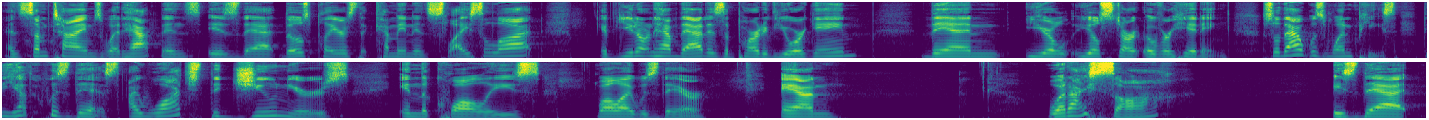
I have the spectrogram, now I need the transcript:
And sometimes what happens is that those players that come in and slice a lot, if you don't have that as a part of your game, then you'll you'll start overhitting. So that was one piece. The other was this. I watched the juniors in the qualies while I was there. And what I saw is that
